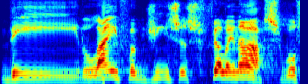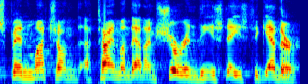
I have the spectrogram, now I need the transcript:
the life of Jesus filling us. We'll spend much on, time on that, I'm sure, in these days together.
